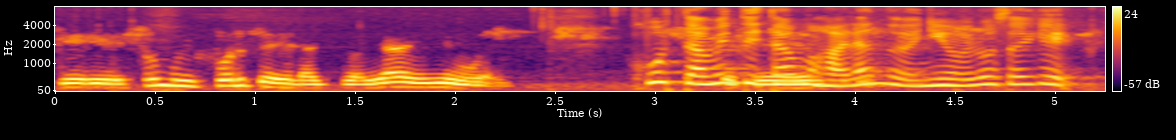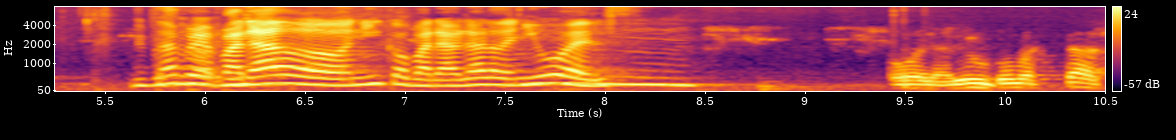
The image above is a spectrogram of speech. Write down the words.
que son muy fuertes de la actualidad de Newell. Justamente Porque- estábamos hablando de Newell. ¿Vos sabés qué? ¿Estás preparado, Nico, para hablar de Newells? Mm, Hola, Lu, ¿cómo estás?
